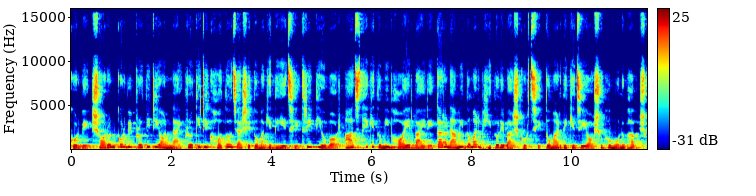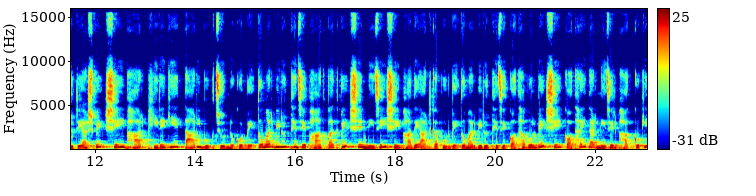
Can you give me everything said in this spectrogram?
করবে, স্মরণ করবে প্রতিটি অন্যায়, প্রতিটি ক্ষত যা সে তোমাকে দিয়েছে। তৃতীয় বর, আজ থেকে তুমি ভয়ের বাইরে, কারণ আমি তোমার ভিতরে বাস করছি। তোমার দিকে যে অশুভ মনোভাব ছুটে আসবে, সেই ভার ফিরে গিয়ে তারই বুক চূর্ণ করবে। তোমার বিরুদ্ধে যে ফাঁদ পাতবে সে নিজেই সেই ফাঁদে আটকা পড়বে। তোমার বিরুদ্ধে যে কথা বলবে, সেই কথাই তার নিজের ভাগ্যকে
